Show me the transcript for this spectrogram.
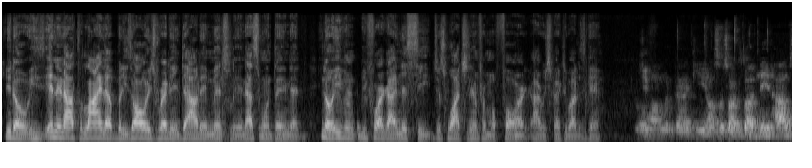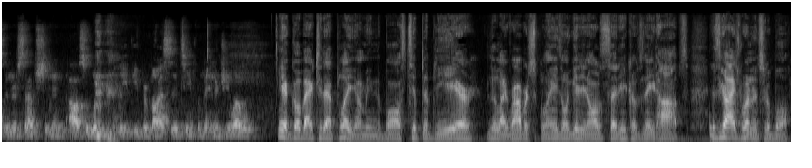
you know, he's in and out the lineup, but he's always ready and dialed in mentally, and that's one thing that you know, even before I got in this seat, just watching him from afar, I respect about his game. Along with that, can you also talk about Nate Hobbs' interception and also what you believe he provides to the team from the energy level? Yeah, go back to that play. I mean, the ball's tipped up in the air. Look like Robert Spillane's gonna get it, and all of a sudden here comes Nate Hobbs. This guy's running to the ball.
